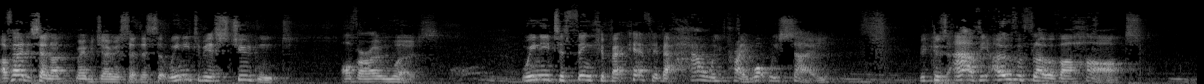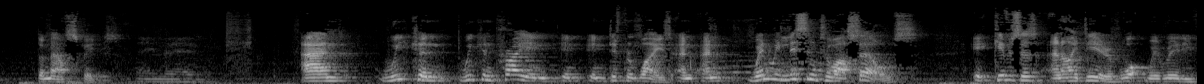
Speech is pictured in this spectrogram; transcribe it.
I've heard it said, uh, maybe Jamie said this, that we need to be a student of our own words. We need to think about carefully about how we pray, what we say, because out of the overflow of our heart, the mouth speaks. Amen. And we can, we can pray in, in, in different ways. And, and when we listen to ourselves, it gives us an idea of what we're really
